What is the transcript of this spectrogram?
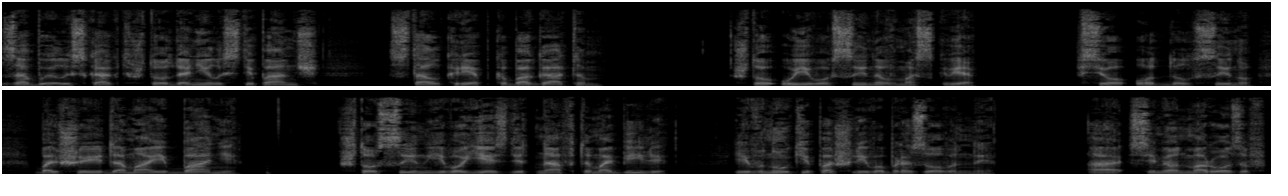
Забылось как-то, что Данила Степанович стал крепко богатым, что у его сына в Москве все отдал сыну, большие дома и бани, что сын его ездит на автомобиле, и внуки пошли в образованные, а Семен Морозов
